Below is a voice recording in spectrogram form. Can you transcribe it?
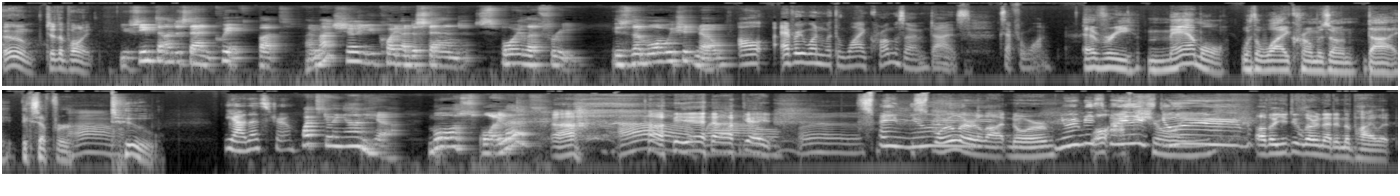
Boom. To the point. You seem to understand quick, but I'm not sure you quite understand spoiler free. Is there more we should know? All everyone with a Y chromosome dies, except for one. every mammal with a Y chromosome die except for Oh. two. Yeah, that's true. What's going on here? More spoilers? Ah, Oh, yeah, wow. okay. Uh, spoiler a lot, Norm. You're in the Well, spoiler actually- storm. Although you do learn that in the pilot.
